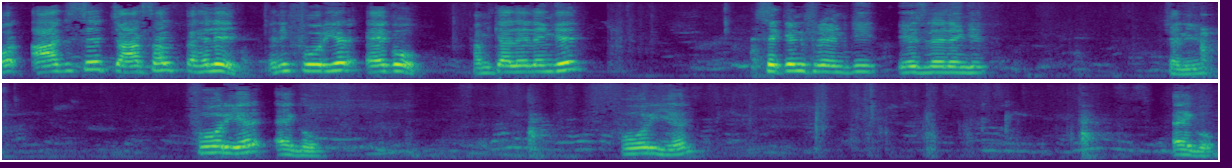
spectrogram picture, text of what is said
और आज से चार साल पहले, यानी फोर ईयर एगो हम क्या ले लेंगे? सेकेंड फ्रेंड की एज ले लेंगे। चलिए। Four year ago four year ago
